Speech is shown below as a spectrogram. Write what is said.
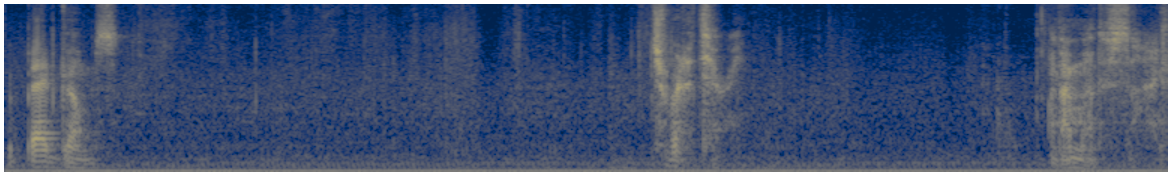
The bad gums. It's hereditary. On my mother's side.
